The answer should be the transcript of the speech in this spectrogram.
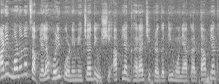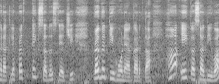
आणि म्हणूनच आपल्याला होळी पौर्णिमेच्या दिवशी आपल्या घराची प्रगती होण्याकरता आपल्या घरातल्या प्रत्येक सदस्याची प्रगती होण्याकरता हा एक असा दिवा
